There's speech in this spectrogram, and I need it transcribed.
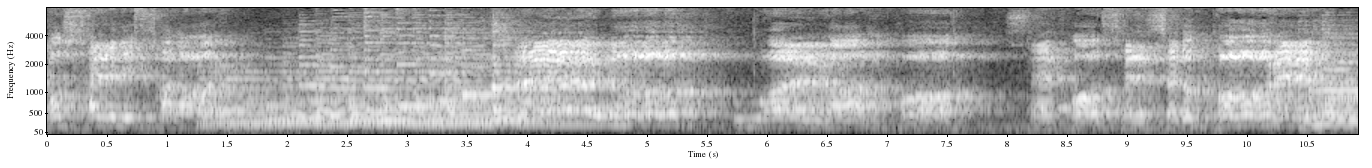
fossel di salor bello qual lampo se fosse seduttore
